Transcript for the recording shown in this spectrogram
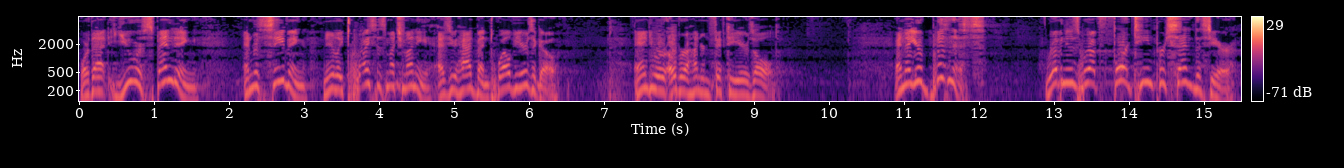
or that you were spending and receiving nearly twice as much money as you had been 12 years ago, and you were over 150 years old. And that your business revenues were up 14% this year.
